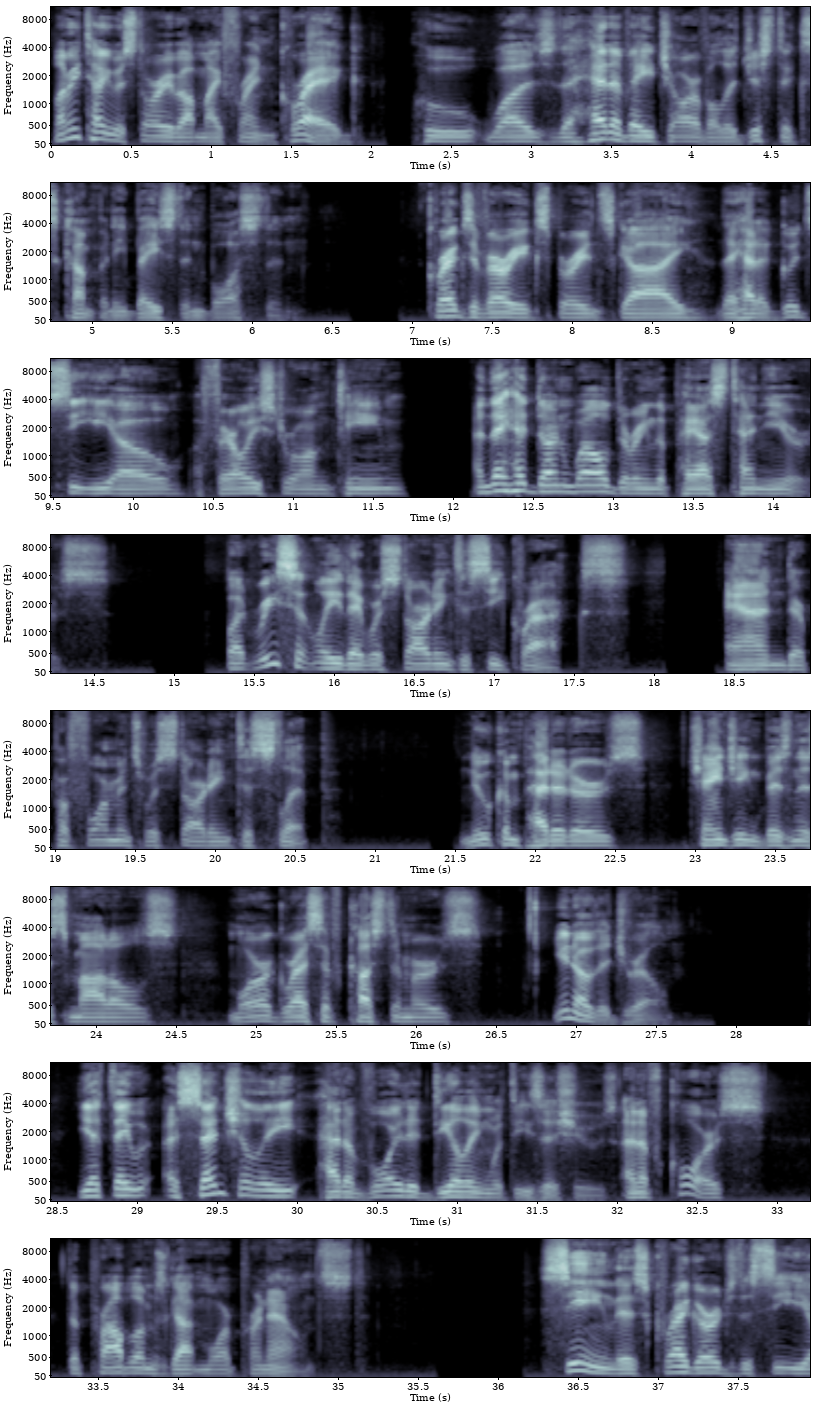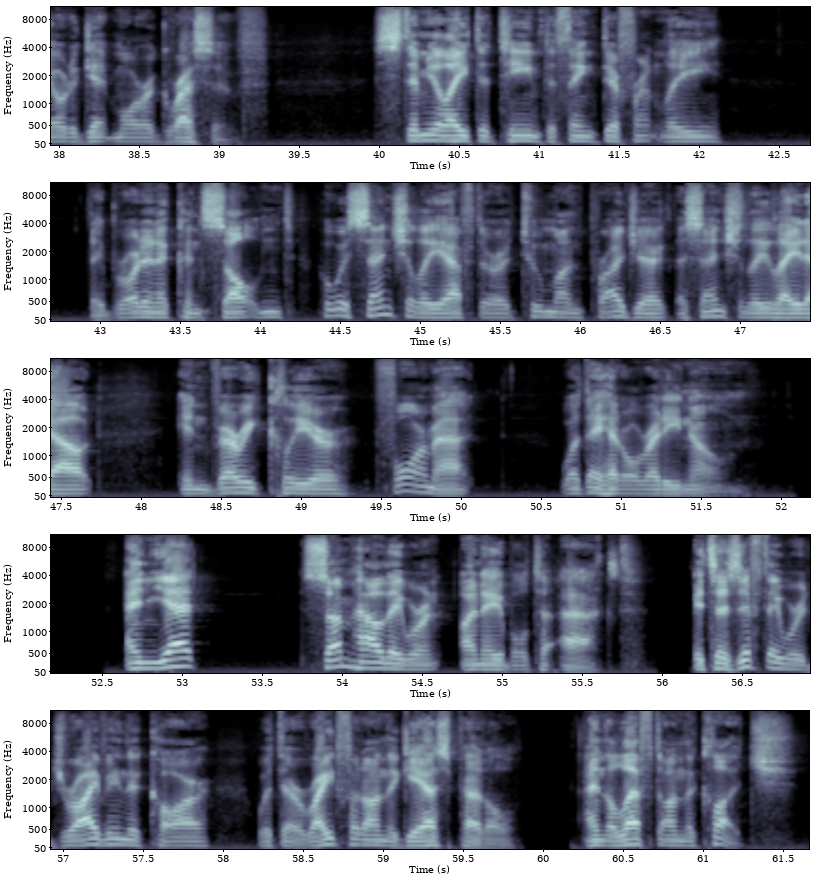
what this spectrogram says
Let me tell you a story about my friend Craig, who was the head of HR of a logistics company based in Boston. Craig's a very experienced guy. They had a good CEO, a fairly strong team, and they had done well during the past 10 years. But recently they were starting to see cracks, and their performance was starting to slip. New competitors, changing business models, more aggressive customers. You know the drill. Yet they essentially had avoided dealing with these issues, and of course, the problems got more pronounced. Seeing this, Craig urged the CEO to get more aggressive, stimulate the team to think differently. They brought in a consultant who essentially, after a two month project, essentially laid out in very clear format what they had already known. And yet, somehow they were unable to act. It's as if they were driving the car with their right foot on the gas pedal and the left on the clutch.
